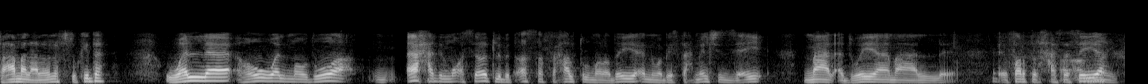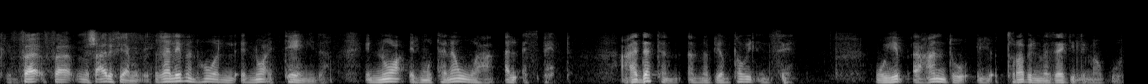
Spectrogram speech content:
فعمل على نفسه كده؟ ولا هو الموضوع أحد المؤثرات اللي بتأثر في حالته المرضية إنه ما بيستحملش الزعيق مع الأدوية مع فرط يكرمك. ف... فمش عارف يعمل إيه. غالبا هو ال- النوع الثاني ده النوع المتنوع الأسباب. عادة أما بينطوي الإنسان ويبقى عنده الاضطراب المزاجي اللي موجود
